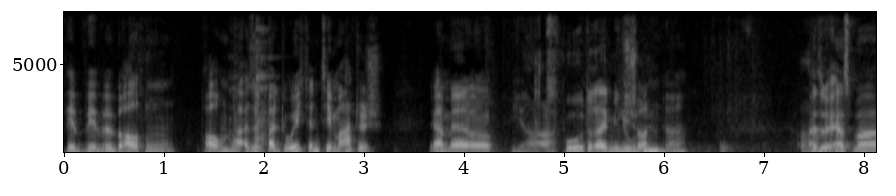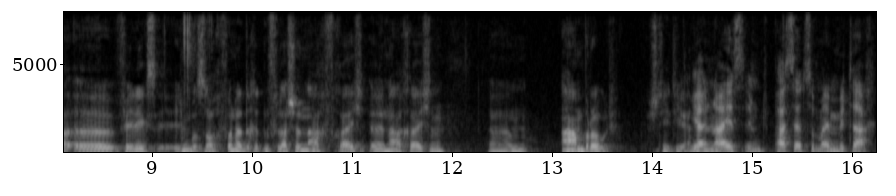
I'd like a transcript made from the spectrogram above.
Wir, wir, wir brauchen, brauchen wir, sind wir durch denn thematisch? Wir haben ja Ja, zwei, drei Minuten. schon, ne? Also erstmal, äh, Felix, ich muss noch von der dritten Flasche äh, nachreichen. Ähm, Armbrot steht hier. Ja, nice. Im- Passt ja zu meinem Mittag.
